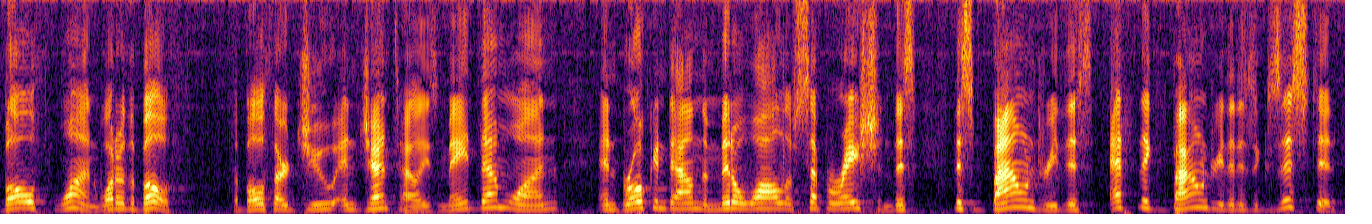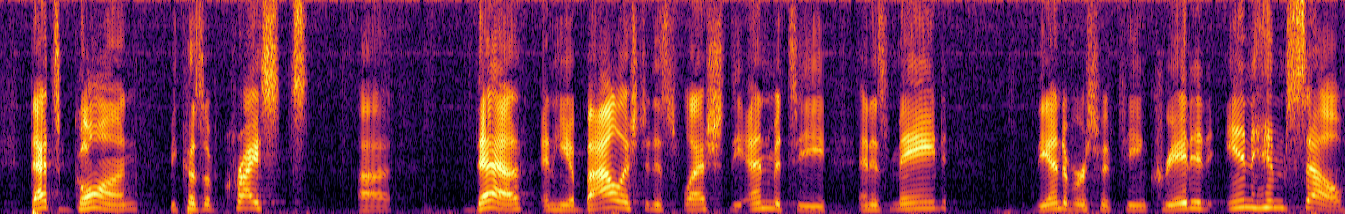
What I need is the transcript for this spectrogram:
both one. What are the both? The both are Jew and Gentile. He's made them one and broken down the middle wall of separation. This, this boundary, this ethnic boundary that has existed, that's gone because of Christ's uh, death, and he abolished in his flesh the enmity and has made, the end of verse 15, created in himself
